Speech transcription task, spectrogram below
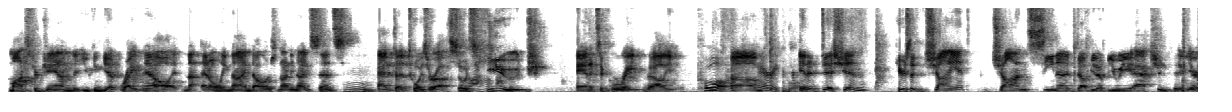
Monster Jam that you can get right now at, at only $9.99 mm. at uh, Toys R Us. So it's wow. huge and it's a great value. Cool. Um, Very cool. In addition, here's a giant John Cena WWE action figure.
